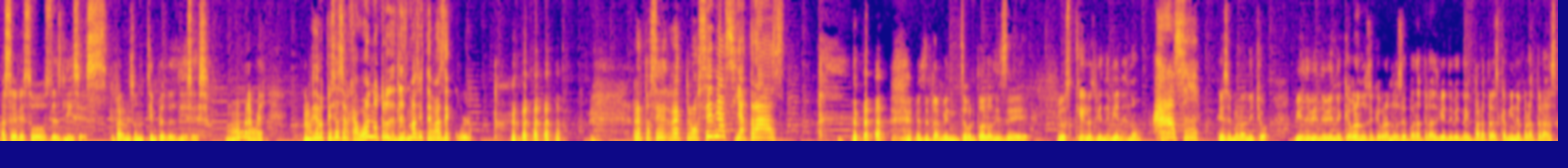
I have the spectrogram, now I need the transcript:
hacer esos deslices, que para mí son simples deslices. No, hombre, güey. Nomás ya no pisas el jabón, otro desliz más y te vas de culo. retrocede, retrocede hacia atrás. Este también, sobre todo lo dice los que los viene, viene, ¿no? Ah, sí. Sí, ese me lo han dicho. Viene, viene, viene, quebrándose, quebrándose para atrás, viene, viene para atrás, camine para atrás.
